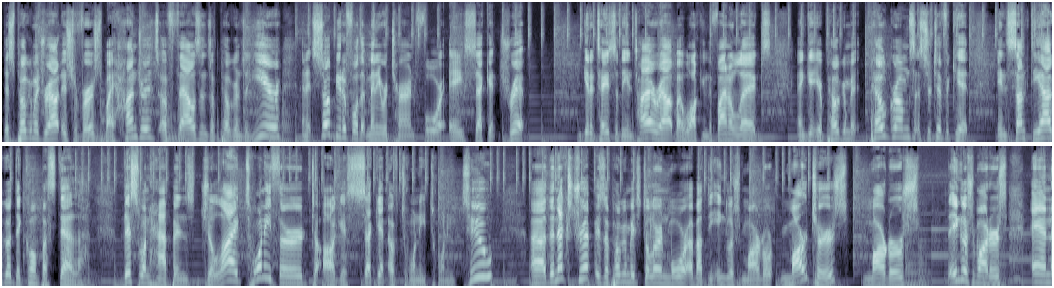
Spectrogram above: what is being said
This pilgrimage route is traversed by hundreds of thousands of pilgrims a year, and it's so beautiful that many return for a second trip. Get a taste of the entire route by walking the final legs and get your pilgrim- pilgrim's certificate in Santiago de Compostela. This one happens July 23rd to August 2nd of 2022. Uh, the next trip is a pilgrimage to learn more about the English martyr- martyrs, martyrs, the English martyrs, and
